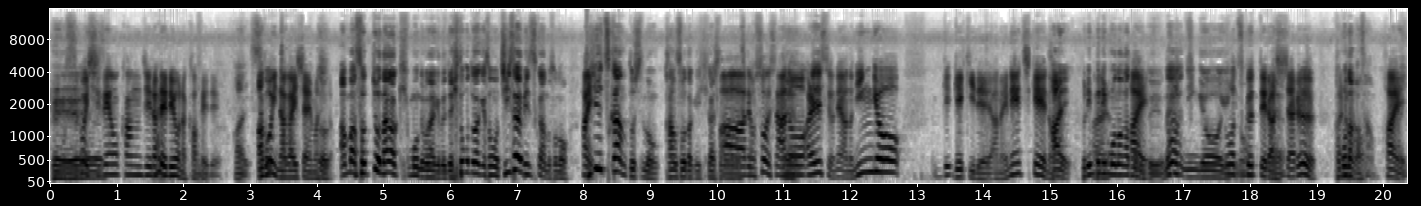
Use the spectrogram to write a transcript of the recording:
すごい自然を感じられるようなカフェで、はい。すごい長居しちゃいました、うんあんまそっちを長く聞くもんでもないけどじゃあ一言だけその小さい美術館のそのはい。美術館としての感想だけ聞かせてもらえますか。ああでもそうですね。あの、あれですよね。あの人形げ劇であの NHK の、はい。プリンプリン物語とはいいうね、の人形劇の。を作ってらっしゃる、あの友永さん。はい、はい。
